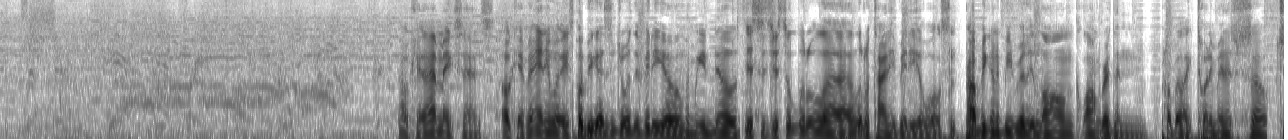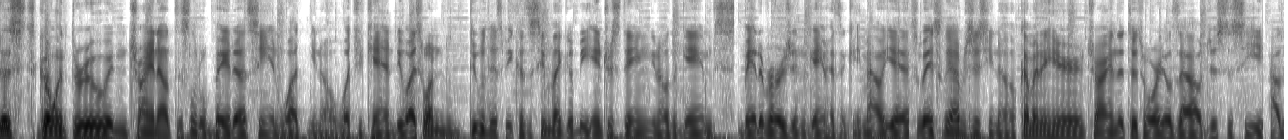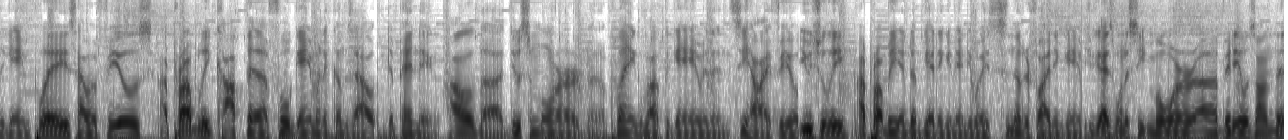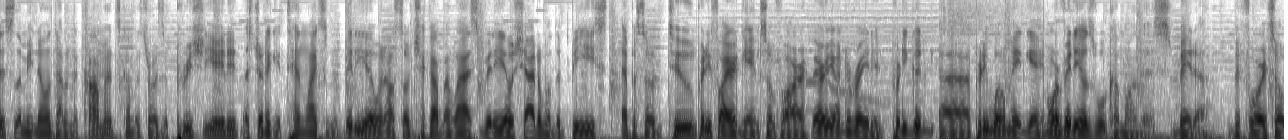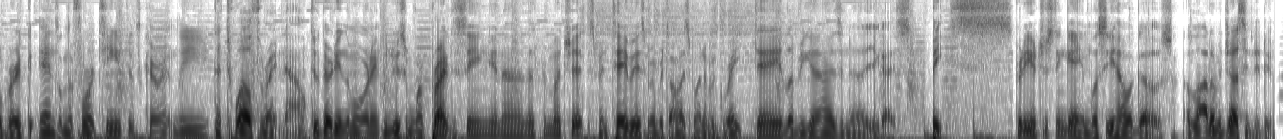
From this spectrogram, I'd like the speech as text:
Okay, that makes sense. Okay, but anyways, hope you guys enjoyed the video. Let me know. This is just a little, uh, little tiny video. Well, it's probably going to be really long, longer than probably like 20 minutes or so. Just going through and trying out this little beta, seeing what, you know, what you can do. I just wanted to do this because it seemed like it'd be interesting. You know, the game's beta version, the game hasn't came out yet. So basically, I was just, you know, coming in here, trying the tutorials out just to see how the game plays, how it feels. I probably cop the full game when it comes out, depending. I'll uh, do some more playing about the game and then see how I feel. Usually usually. I probably end up getting it anyways. It's another fighting game. If you guys want to see more uh, videos on this, let me know down in the comments. Comments are always appreciated. Let's try to get 10 likes on the video. And also check out my last video, Shadow of the Beast, episode 2. Pretty fire game so far. Very underrated. Pretty good, uh, pretty well made game. More videos will come on this beta before it's over. It ends on the 14th. It's currently the 12th right now. 2.30 in the morning. We can do some more practicing and uh, that's pretty much it. It's been Tavius. Remember to always have a great day. Love you guys and uh, you guys. Peace pretty interesting game. We'll see how it goes. A lot of adjusting to do.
